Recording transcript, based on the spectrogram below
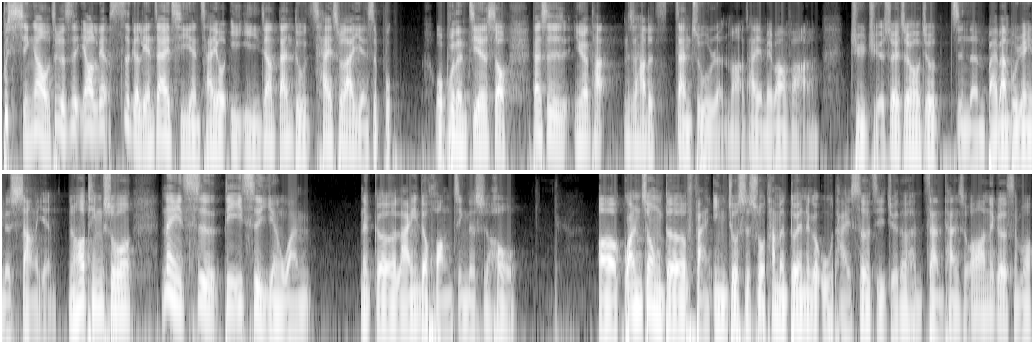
不行啊，我这个是要连四个连在一起演才有意义，这样单独拆出来演是不我不能接受。但是因为他那是他的赞助人嘛，他也没办法拒绝，所以最后就只能百般不愿意的上演。然后听说那一次第一次演完那个莱茵的黄金的时候，呃，观众的反应就是说，他们对那个舞台设计觉得很赞叹，说哇，那个什么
